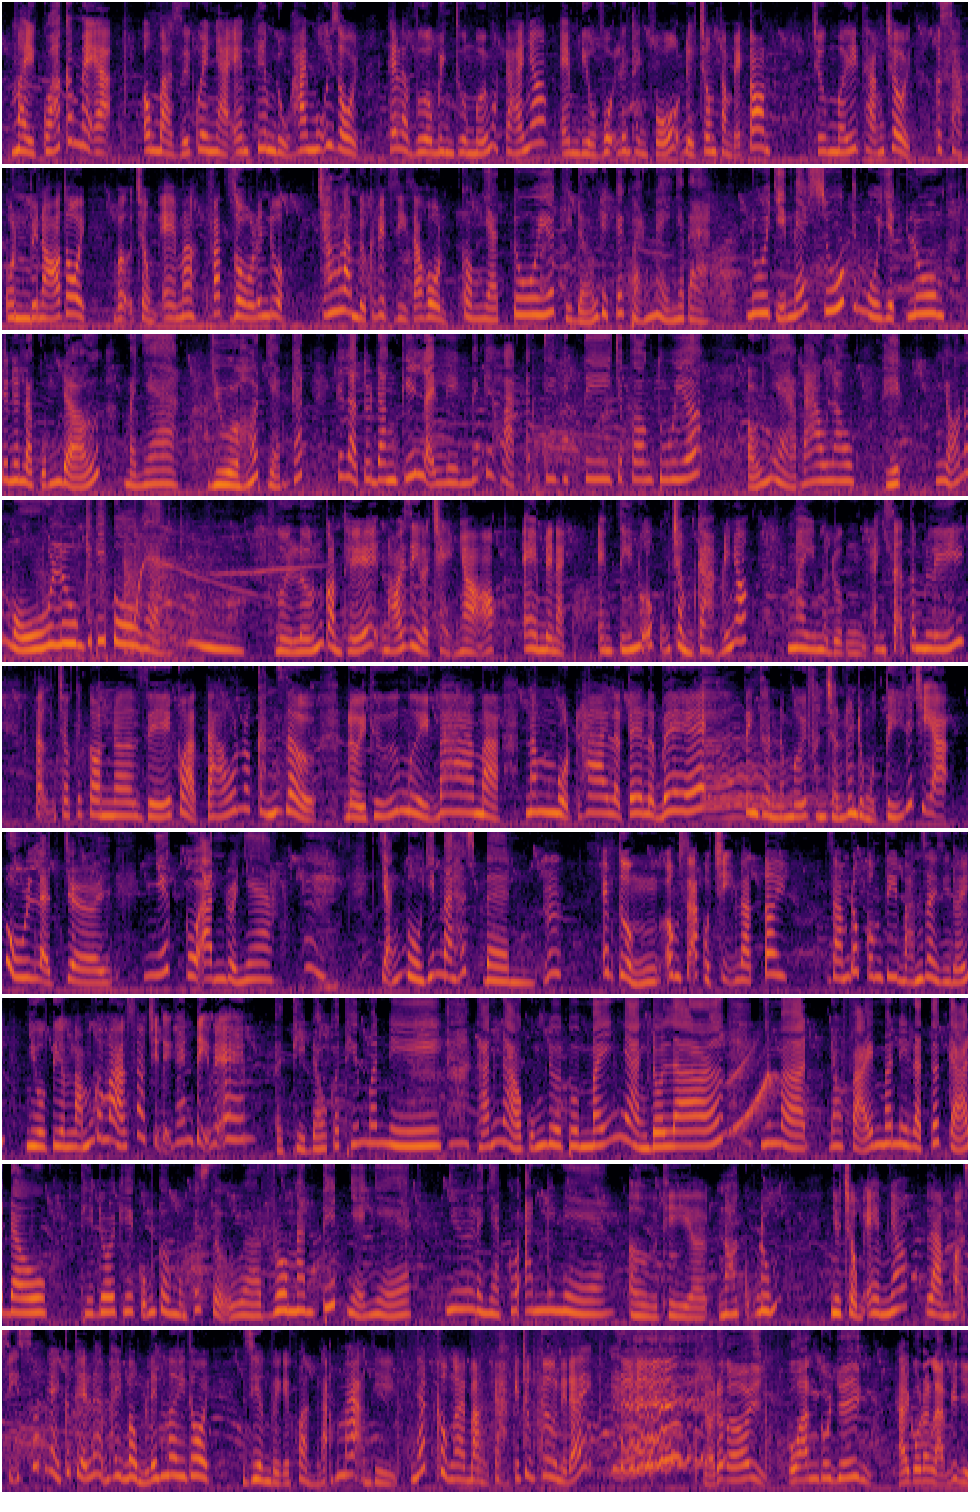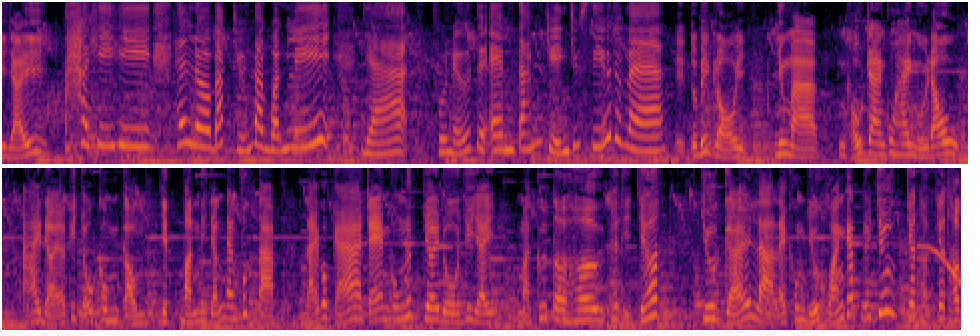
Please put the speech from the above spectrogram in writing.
May quá các mẹ ạ Ông bà dưới quê nhà em tiêm đủ hai mũi rồi. Thế là vừa bình thường mới một cái nhá. Em điều vội lên thành phố để trông thằng bé con. Chứ mấy tháng trời cứ xả quần với nó thôi. Vợ chồng em á phát rồ lên được. Chẳng làm được cái việc gì ra hồn. Còn nhà tôi á, thì đỡ đi cái khoản này nha bà. Nuôi chỉ mét suốt cái mùa dịch luôn Cho nên là cũng đỡ. Mà nha vừa hết giãn cách Cái là tôi đăng ký lại liền mấy cái hoạt activity cho con tôi á. Ở nhà bao lâu Thiệt nhỏ nó mụ luôn cái pipo hà. Hmm, Người lớn còn thế Nói gì là trẻ nhỏ. Em đây này Em tí nữa cũng trầm cảm đấy nhá. May mà được anh xã tâm lý Tặng cho cái con uh, dế quả táo nó cắn dở. Đời thứ 13 mà Năm 12 là TLB ấy. Tinh thần nó mới phấn chấn lên được một tí đấy chị ạ. Ui là trời Nhất cô anh rồi nha. Chẳng bù với my husband. Ừ, Em tưởng ông xã của chị là Tây Giám đốc công ty bán giày gì đấy Nhiều tiền lắm cơ mà. Sao chị lại ghen tị với em? ờ, thì đâu có thiếu money. Tháng nào cũng đưa tôi mấy ngàn đô la Nhưng mà đâu phải money là tất cả đâu. Thì đôi khi cũng cần một cái sự à, romantic nhẹ nhẹ, Như là nhà cô anh đi nè. Ừ thì à, nói cũng đúng. Như chồng em nhá, Làm họa sĩ suốt ngày cứ thế là bay bổng lên mây thôi. Riêng về cái khoản lãng mạn thì nhất không ai bằng cả cái chung cư này đấy. Trời đất ơi, cô anh, cô Duyên Hai cô đang làm cái gì vậy? Hi hi, hello bác trưởng ban quản lý Dạ, Phụ nữ tụi em tám chuyện chút xíu thôi mà. Thì tôi biết rồi Nhưng mà khẩu trang của hai người đâu? Ai đời ở cái chỗ công cộng Dịch bệnh thì vẫn đang phức tạp. Lại có cả trẻ em con nít chơi đùa như vậy Mà cứ tơ hơ thế thì chết. Chưa kể là lại không giữ khoảng cách nữa chứ. Chết thật chết thật.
